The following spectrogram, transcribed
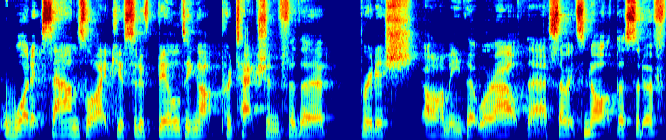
what it sounds like. You're sort of building up protection for the British army that were out there. So it's not the sort of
